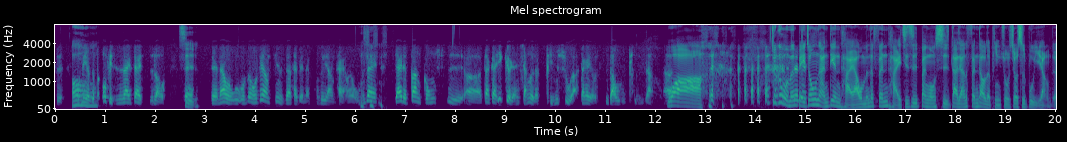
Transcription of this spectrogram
室，哦、我们有个 office 是在在十楼。是。对，那我我我我非常清楚知道台北的工作样态哈。我们在 家里的办公室，呃，大概一个人享有的平数啊，大概有四到五平这样。哇，就跟我们北中南电台啊，我们的分台其实办公室大家分到的平数就是不一样的。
